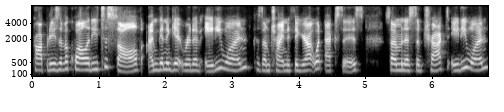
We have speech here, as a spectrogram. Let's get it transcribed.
properties of equality to solve, I'm going to get rid of 81 because I'm trying to figure out what x is. So I'm going to subtract 81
